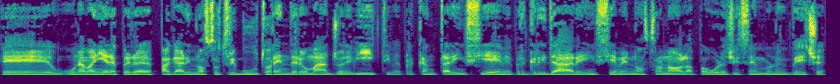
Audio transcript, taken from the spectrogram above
eh, una maniera per pagare il nostro tributo, rendere omaggio alle vittime, per cantare insieme, per gridare insieme il nostro no alla paura, ci sembrano invece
